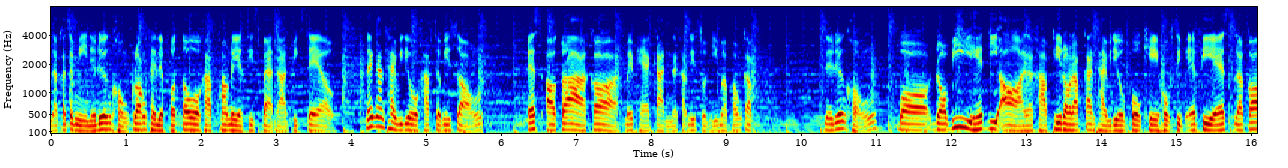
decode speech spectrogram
แล้วก็จะมีในเรื่องของกล้อง Telephoto ครับ ความละเอียด 48 ล้านพิกเซล ในการถ่ายวิดีโอครับ Xiaomi 2 S Ultra ก็ไม่แพ้กันนะครับ ในส่วนนี้มาพร้อมกับ ในเรื่องของบอ Dolby HDR นะครับ ที่รองรับการถ่ายวิดีโอ 4K 60 fps แล้วก็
